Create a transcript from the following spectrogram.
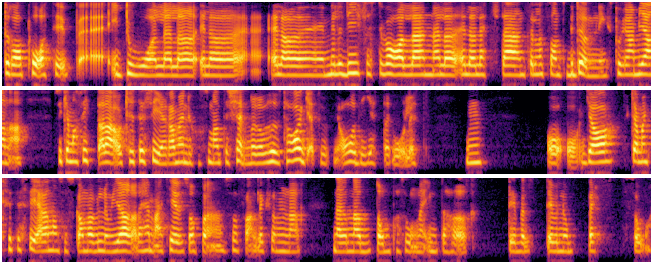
dra på typ eh, Idol eller, eller, eller Melodifestivalen eller, eller Let's Dance eller något sånt bedömningsprogram gärna. Så kan man sitta där och kritisera människor som man inte känner överhuvudtaget. Ja, det är jätteroligt. Mm. Och, och, ja, ska man kritisera någon så ska man väl nog göra det hemma i tv-soffan liksom när, när, när de personerna inte hör. Det är väl, det är väl nog bäst så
